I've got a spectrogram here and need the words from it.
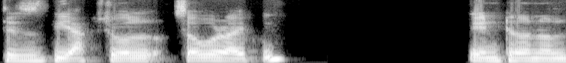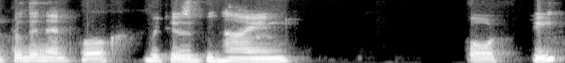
This is the actual server IP internal to the network, which is behind port P.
